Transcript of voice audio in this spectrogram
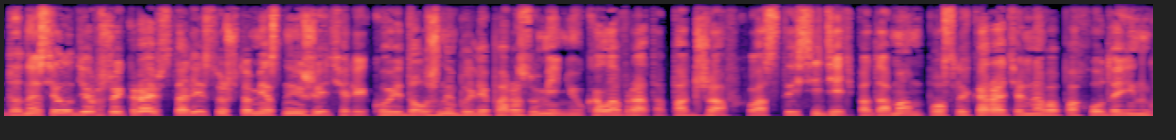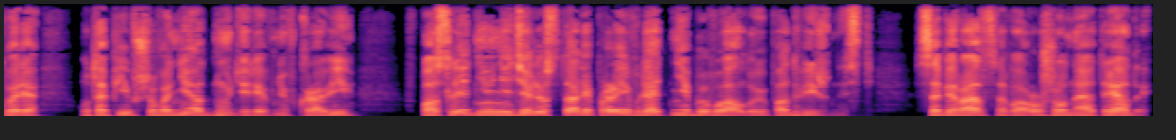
Доносил Держи край в столицу, что местные жители, кои должны были по разумению Калаврата, поджав хвосты, сидеть по домам после карательного похода Ингваря, утопившего не одну деревню в крови, в последнюю неделю стали проявлять небывалую подвижность, собираться вооруженные отряды,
